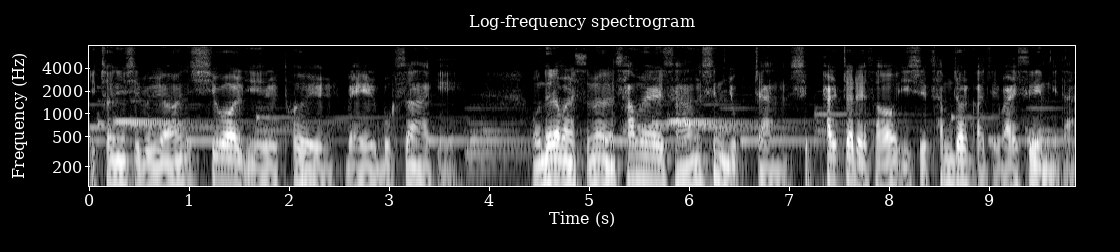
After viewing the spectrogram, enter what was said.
2021년 10월 2일 토요일 매일 묵상하기 오늘의 말씀은 사무엘상 16장 18절에서 23절까지 말씀입니다.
